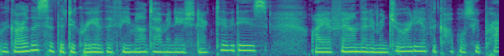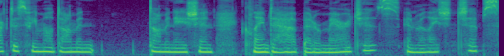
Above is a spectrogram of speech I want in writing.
Regardless of the degree of the female domination activities, I have found that a majority of the couples who practice female domin- domination claim to have better marriages and relationships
